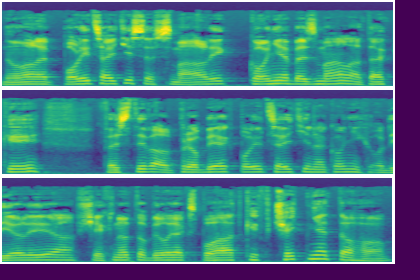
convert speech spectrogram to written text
No ale policajti se smáli, koně bezmála taky, festival proběh, policajti na koních odjeli a všechno to bylo jak z pohádky, včetně toho,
